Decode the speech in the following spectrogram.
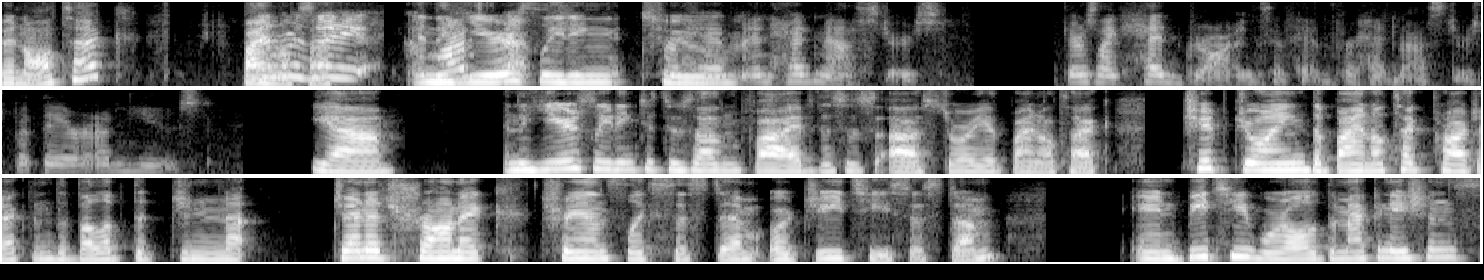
Binaltech? Binaltech. In the years leading for to him and headmasters. There's like head drawings of him for headmasters, but they are unused. Yeah. In the years leading to 2005, this is a story of Binaltech. Chip joined the Binaltech project and developed the Gen- Genetronic Translink System, or GT system. In BT World, the machinations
